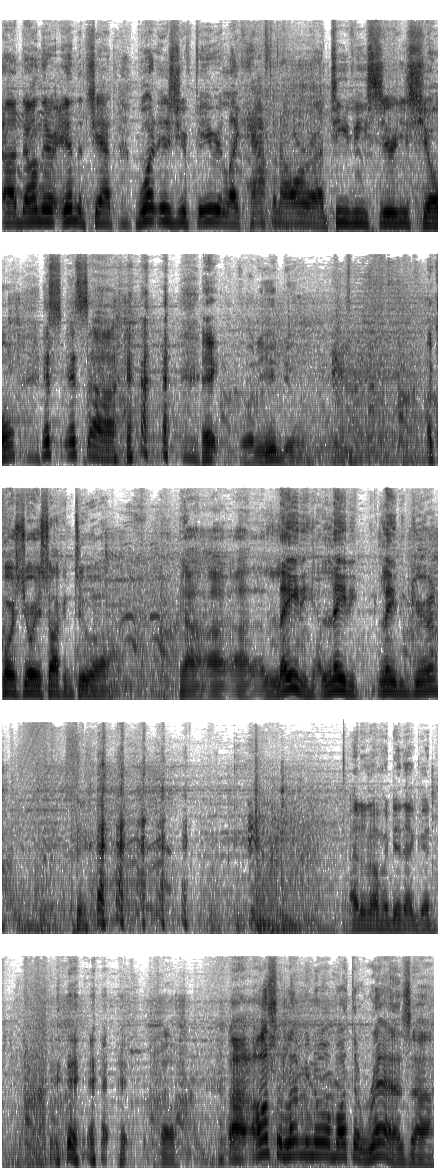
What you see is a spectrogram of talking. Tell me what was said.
uh, down there in the chat what is your favorite like half an hour uh, TV series show. It's it's uh hey, what are you doing? Of course, Joey's talking to uh yeah, uh, a lady, a lady, lady girl. I don't know if I did that good. oh. Uh, also, let me know about the res. Uh,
